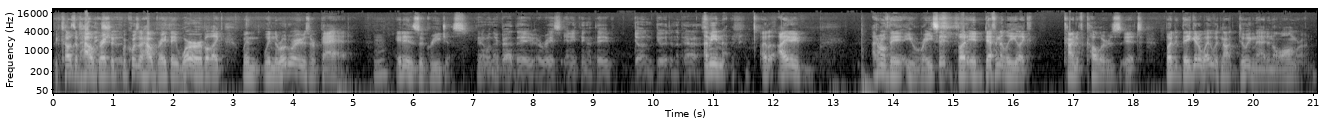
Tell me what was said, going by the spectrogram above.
because of how great should. because of how great they were. But like when when the Road Warriors are bad, hmm? it is egregious. Yeah, when they're bad, they erase anything that they've done good in the past. I mean, I, I, I don't know if they erase it, but it definitely like kind of colors it. But they get away with not doing that in the long run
